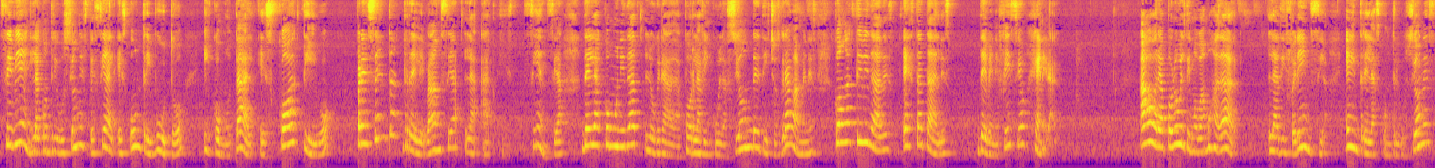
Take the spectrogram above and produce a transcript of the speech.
Si bien la contribución especial es un tributo y como tal es coactivo, presenta relevancia la adquisiencia de la comunidad lograda por la vinculación de dichos gravámenes con actividades estatales de beneficio general. Ahora, por último, vamos a dar la diferencia entre las contribuciones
